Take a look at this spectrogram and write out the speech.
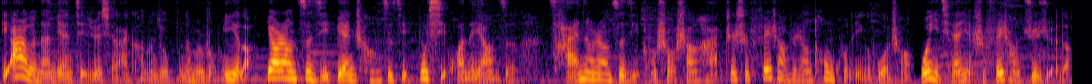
第二个难点解决起来可能就不那么容易了，要让自己变成自己不喜欢的样子。才能让自己不受伤害，这是非常非常痛苦的一个过程。我以前也是非常拒绝的，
